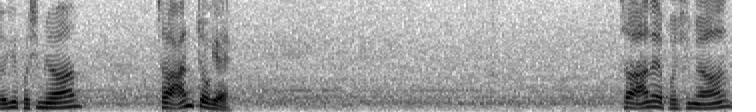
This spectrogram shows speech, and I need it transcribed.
여기 보시면 저 안쪽에 저 안에 보시면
